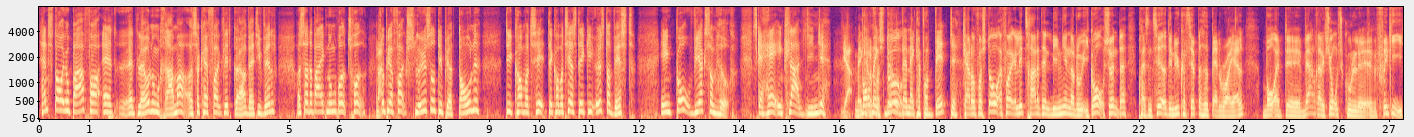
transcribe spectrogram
Han står jo bare for at, at lave nogle rammer, og så kan folk lidt gøre, hvad de vil. Og så er der bare ikke nogen rød tråd. Nej. Nej. Så bliver folk sløset, de bliver dogne, de kommer til, det kommer til at stikke i øst og vest. En god virksomhed skal have en klar linje, Ja, men hvor kan du man forstå... ved, hvad man kan forvente. Kan du forstå, at folk er lidt trætte af den linje, når du i går søndag præsenterede det nye koncept, der hed Battle Royale, hvor at øh, hvert redaktion skulle øh, frigive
